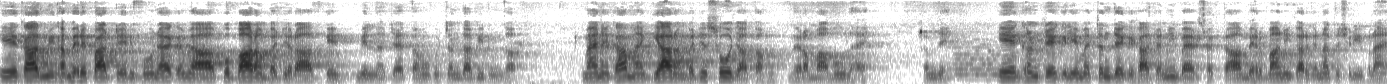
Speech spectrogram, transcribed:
ایک آدمی کا میرے پاس ٹیلی فون ہے کہ میں آپ کو بارہ بجے رات کے ملنا چاہتا ہوں، کچھ چندہ بھی دوں گا۔ میں نے کہا میں گیارہ بجے سو جاتا ہوں، میرا معمول ہے، سمجھے؟ ایک گھنٹے کے لیے میں چندے کے خاطر نہیں بیٹھ سکتا، آپ مہربانی کر کے نہ تشریف لائیں،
